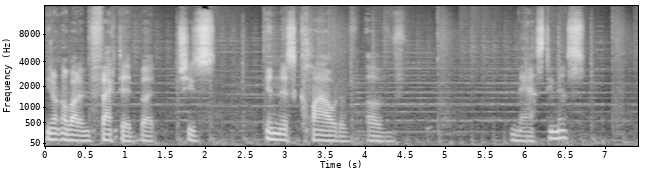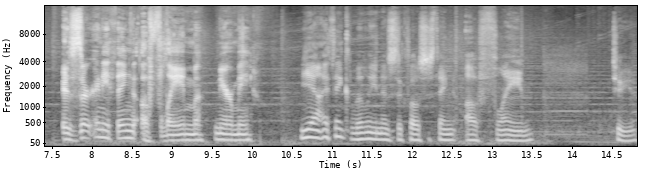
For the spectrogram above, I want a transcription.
You don't know about infected, but she's in this cloud of, of nastiness. Is there anything aflame near me? Yeah, I think Lillian is the closest thing of flame to you.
